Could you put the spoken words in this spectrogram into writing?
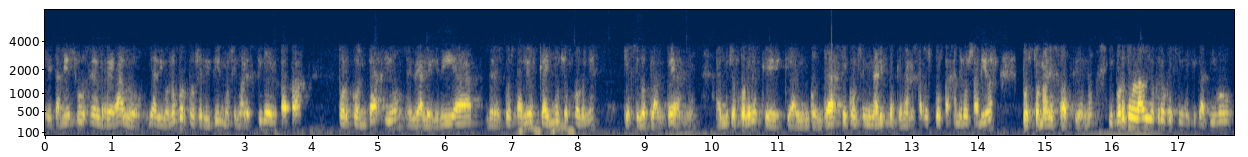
eh, también surge el regalo, ya digo, no por proselitismo, sino al estilo del Papa, por contagio eh, de alegría, de respuesta a Dios, que hay muchos jóvenes que se lo plantean. ¿eh? Hay muchos jóvenes que, que al encontrarse con seminaristas que dan esa respuesta generosa a Dios, pues toman esa opción. ¿no? Y por otro lado, yo creo que es significativo,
